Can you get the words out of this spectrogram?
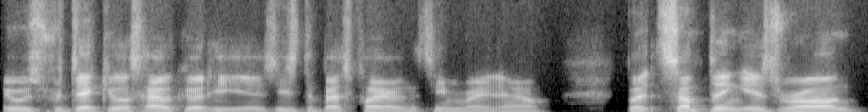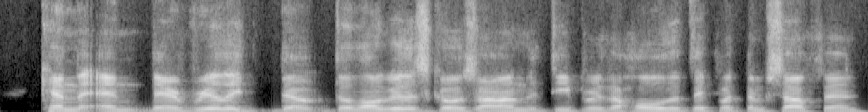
It was ridiculous how good he is. He's the best player on the team right now. But something is wrong. Can the and they're really the, the longer this goes on, the deeper the hole that they put themselves in,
